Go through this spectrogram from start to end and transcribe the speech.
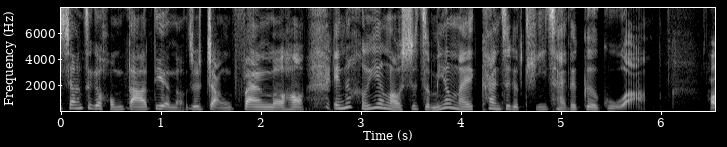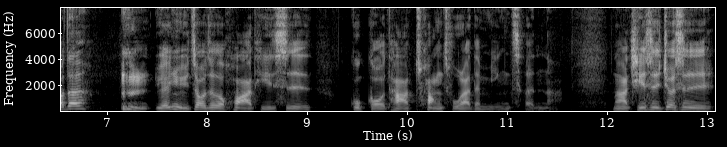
像这个宏达电脑就涨翻了哈。哎，那何燕老师怎么样来看这个题材的个股啊？好的，元宇宙这个话题是 Google 它创出来的名称呐。那其实就是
